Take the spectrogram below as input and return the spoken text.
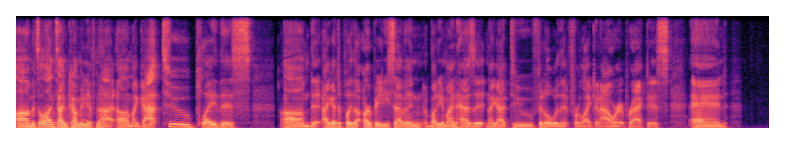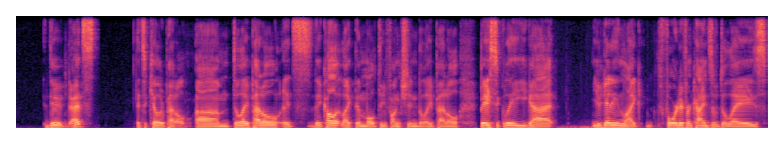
um, it's a long time coming. If not, um, I got to play this. Um, that I got to play the ARP 87. A buddy of mine has it, and I got to fiddle with it for like an hour at practice. And dude, that's it's a killer pedal. Um, delay pedal. It's they call it like the multi-function delay pedal. Basically, you got you're getting like four different kinds of delays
